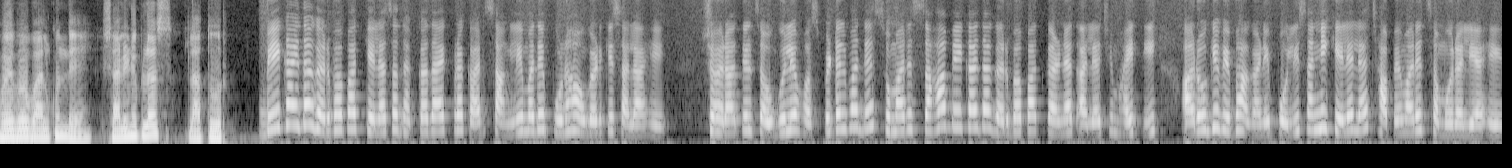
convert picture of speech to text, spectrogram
वैभव बालकुंदे शालिनी प्लस लातूर. बेकायदा गर्भपात केल्याचा धक्कादायक प्रकार सांगलीमध्ये पुन्हा उघडकीस आला आहे. शहरातील चौगुले हॉस्पिटलमध्ये सुमारे सहा बेकायदा गर्भपात करण्यात आल्याची माहिती आरोग्य विभाग आणि पोलिसांनी केलेल्या छापेमारीत समोर आली आहे.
